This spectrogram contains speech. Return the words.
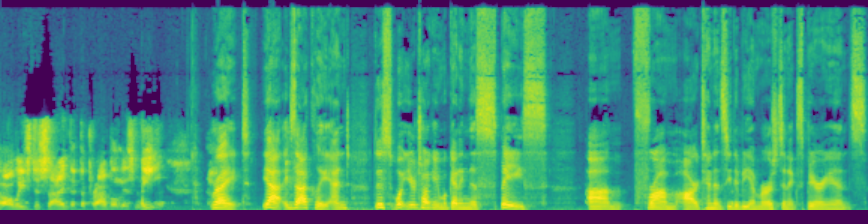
always decide that the problem is me. Right. Yeah, exactly. And this, what you're talking about, getting this space um, from our tendency to be immersed in experience,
